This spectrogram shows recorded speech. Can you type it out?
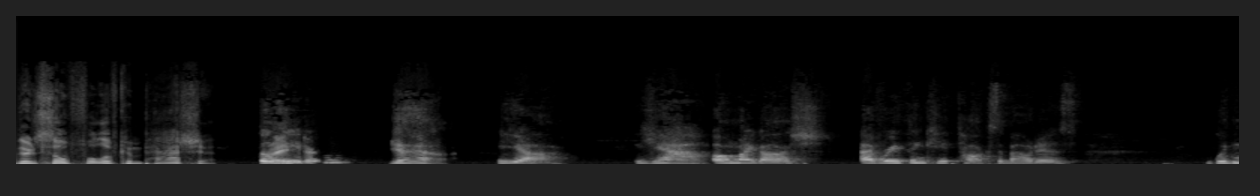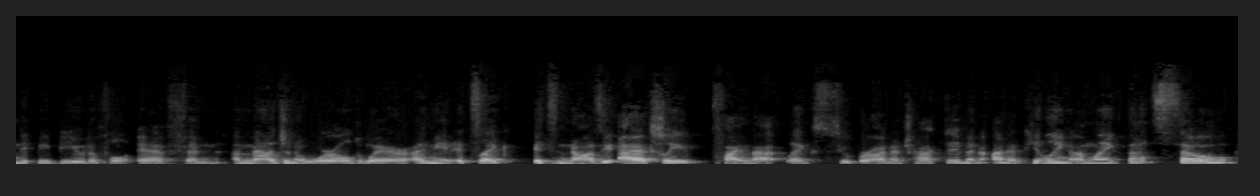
they're so full of compassion. The right? leader? Yeah. Yeah. Yeah. Oh my gosh. Everything he talks about is wouldn't it be beautiful if and imagine a world where I mean it's like it's nausea. I actually find that like super unattractive and unappealing. I'm like, that's so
